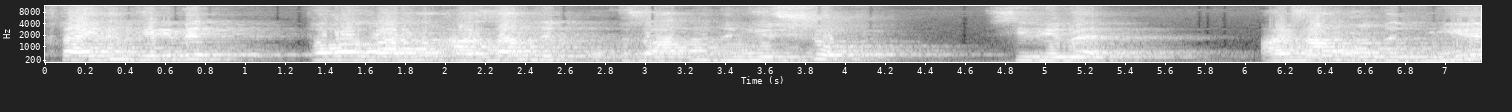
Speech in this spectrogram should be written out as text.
Қытайдың керемет тауарларының арзан деп қызығатын дүниесі жоқ. Себебі арзан қолды дүние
